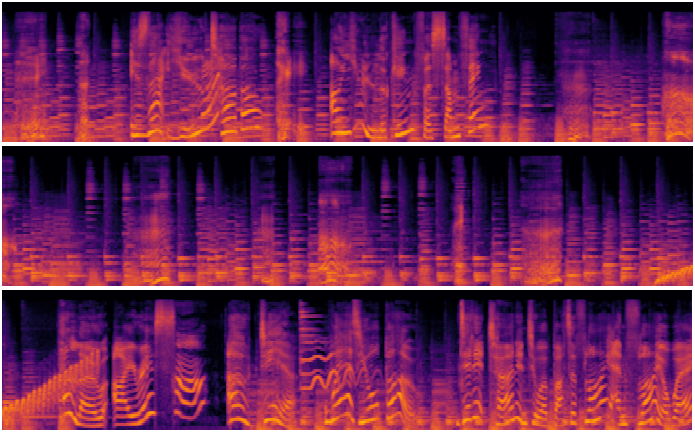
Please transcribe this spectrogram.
Is that you, Turbo? Are you looking for something? Hello, Iris. Oh dear, where's your bow? Did it turn into a butterfly and fly away?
